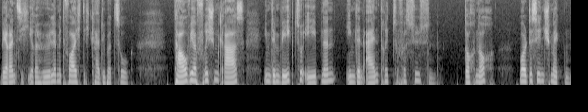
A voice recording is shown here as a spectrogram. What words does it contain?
während sich ihre Höhle mit Feuchtigkeit überzog. Tau wie auf frischem Gras, ihm den Weg zu ebnen, ihm den Eintritt zu versüßen. Doch noch wollte sie ihn schmecken,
